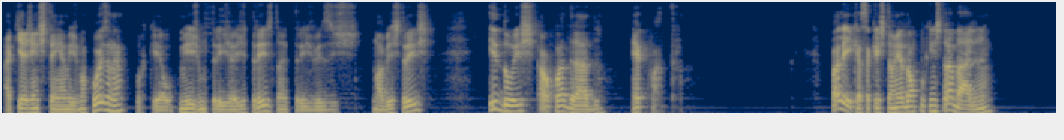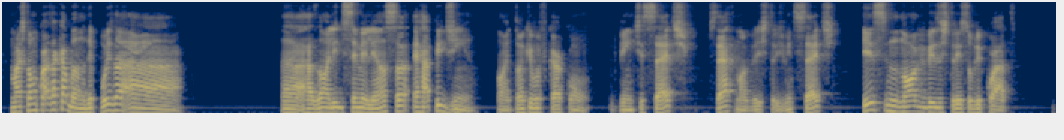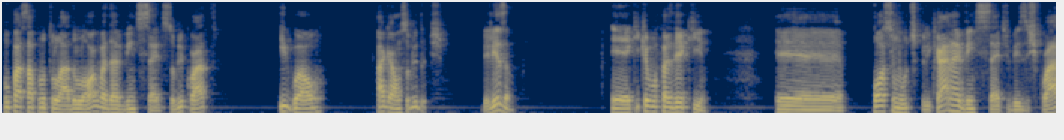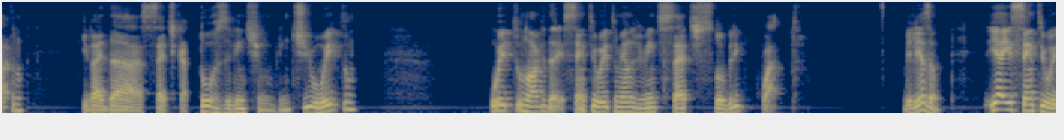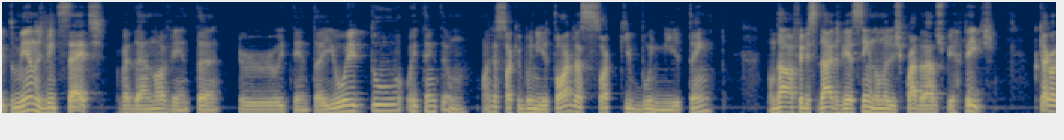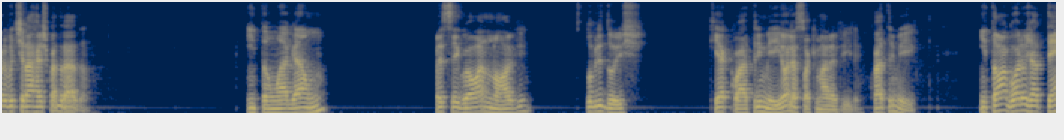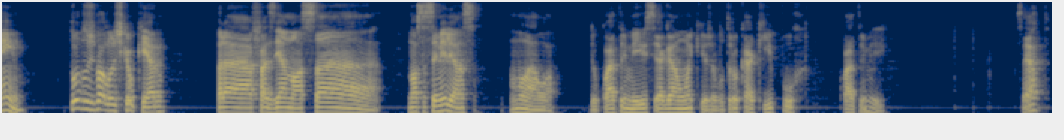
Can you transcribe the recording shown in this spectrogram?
Aqui a gente tem a mesma coisa, né? Porque é o mesmo 3 raiz de 3, então é 3 vezes 9 vezes 3. E 2 ao quadrado é 4. Falei que essa questão ia dar um pouquinho de trabalho, né? Mas estamos quase acabando. Depois da a, a razão ali de semelhança é rapidinho. Ó, então aqui eu vou ficar com 27, certo? 9 vezes 3, 27. Esse 9 vezes 3 sobre 4 Vou passar para o outro lado logo, vai dar 27 sobre 4, igual H1 sobre 2. Beleza? O é, que, que eu vou fazer aqui? É, posso multiplicar, né? 27 vezes 4, que vai dar 7, 14, 21, 28. 8, 9, 10. 108 menos 27 sobre 4. Beleza? E aí, 108 menos 27 vai dar 90, 88, 81. Olha só que bonito, olha só que bonito, hein? Não dá uma felicidade ver assim números quadrados perfeitos? Porque agora eu vou tirar a raiz quadrada. Então, H1 vai ser igual a 9 sobre 2, que é 4,5. Olha só que maravilha, 4,5. Então agora eu já tenho todos os valores que eu quero para fazer a nossa, nossa semelhança. Vamos lá, ó. Deu 4,5 esse H1 aqui. Eu já vou trocar aqui por 4,5. Certo?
